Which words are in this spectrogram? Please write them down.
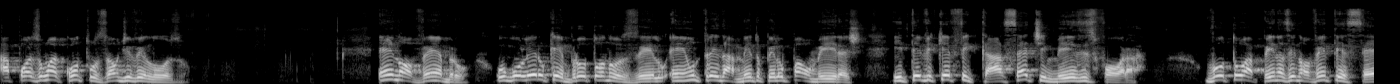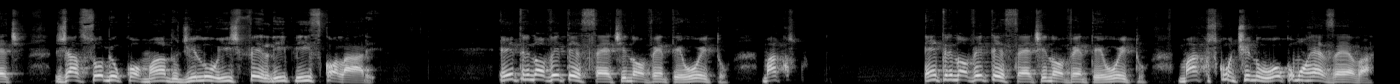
após uma contusão de Veloso. Em novembro, o goleiro quebrou o tornozelo em um treinamento pelo Palmeiras e teve que ficar sete meses fora. Voltou apenas em 97, já sob o comando de Luiz Felipe Scolari. Entre 97 e 98, Marcos entre 97 e 98, Marcos continuou como reserva,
